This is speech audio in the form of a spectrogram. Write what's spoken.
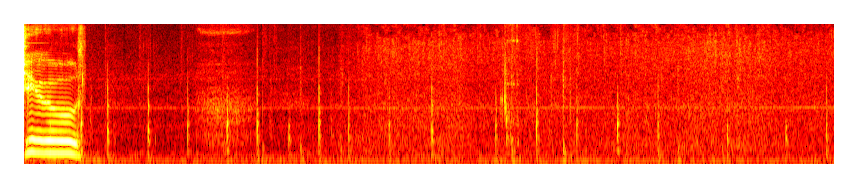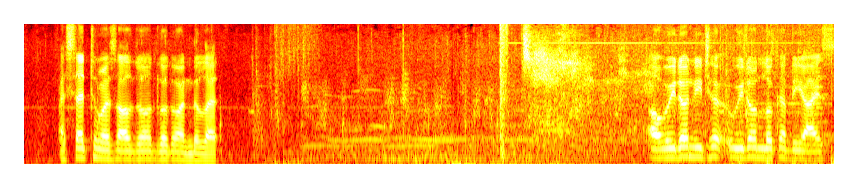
you. I said to myself, don't look on the left. Oh, we don't need to, we don't look at the eyes.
